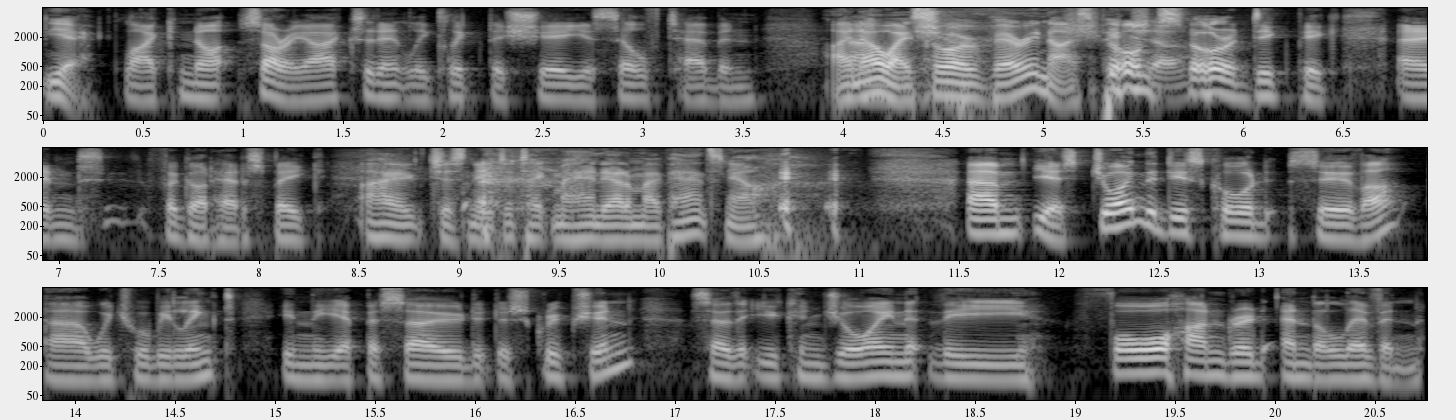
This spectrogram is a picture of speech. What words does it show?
Yeah. Like not sorry, I accidentally clicked the share yourself tab and I know. um, I saw a very nice Sean picture. saw a dick pic and forgot how to speak. I just need to take my hand out of my pants now. Um, yes, join the Discord server, uh, which will be linked in the episode description, so that you can join the 411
